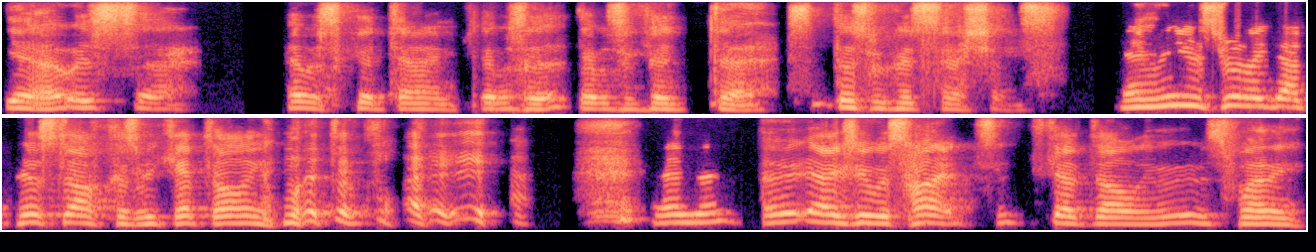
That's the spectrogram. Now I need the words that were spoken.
you know, it was uh, it was a good time. It was a that was a good. Uh, those were good sessions. And we just really got pissed off because we kept telling him what to play. and uh, actually, it was Hunt. He kept telling him. It was funny.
